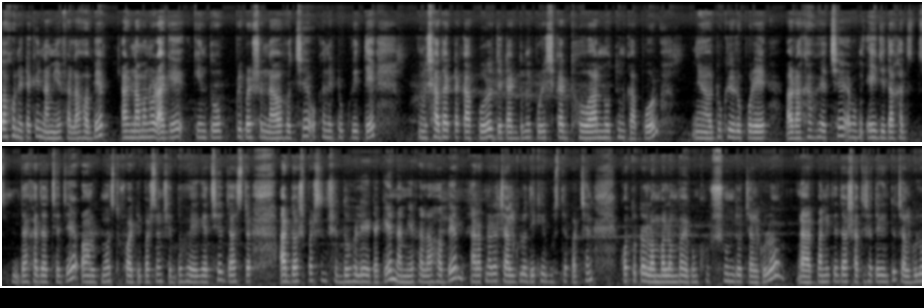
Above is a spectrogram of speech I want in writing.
তখন এটাকে নামিয়ে ফেলা হবে। আর নামানোর আগে কিন্তু প্রিপারেশন নেওয়া হচ্ছে। ওখানে টুকরিতে সাদা একটা কাপড়, যেটা একদমই পরিষ্কার ধোয়া নতুন কাপড় টুকরির উপরে রাখা হয়েছে এবং এই যে দেখা দেখা যাচ্ছে যে অলমোস্ট ফর্টি পার্সেন্ট সেদ্ধ হয়ে গেছে। জাস্ট আর দশ পার্সেন্ট সেদ্ধ হলে এটাকে নামিয়ে ফেলা হবে। আর আপনারা চালগুলো দেখেই বুঝতে পারছেন কতটা লম্বা লম্বা এবং খুব সুন্দর চালগুলো। আর পানিতে দেওয়ার সাথে সাথে কিন্তু চালগুলো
